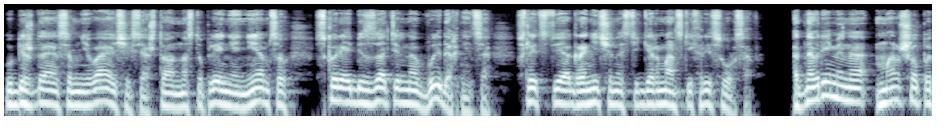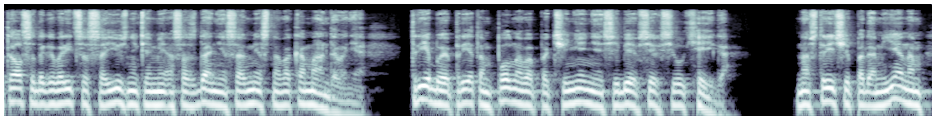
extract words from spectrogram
убеждая сомневающихся, что наступление немцев вскоре обязательно выдохнется вследствие ограниченности германских ресурсов. Одновременно маршал пытался договориться с союзниками о создании совместного командования, требуя при этом полного подчинения себе всех сил Хейга. На встрече под Амьеном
